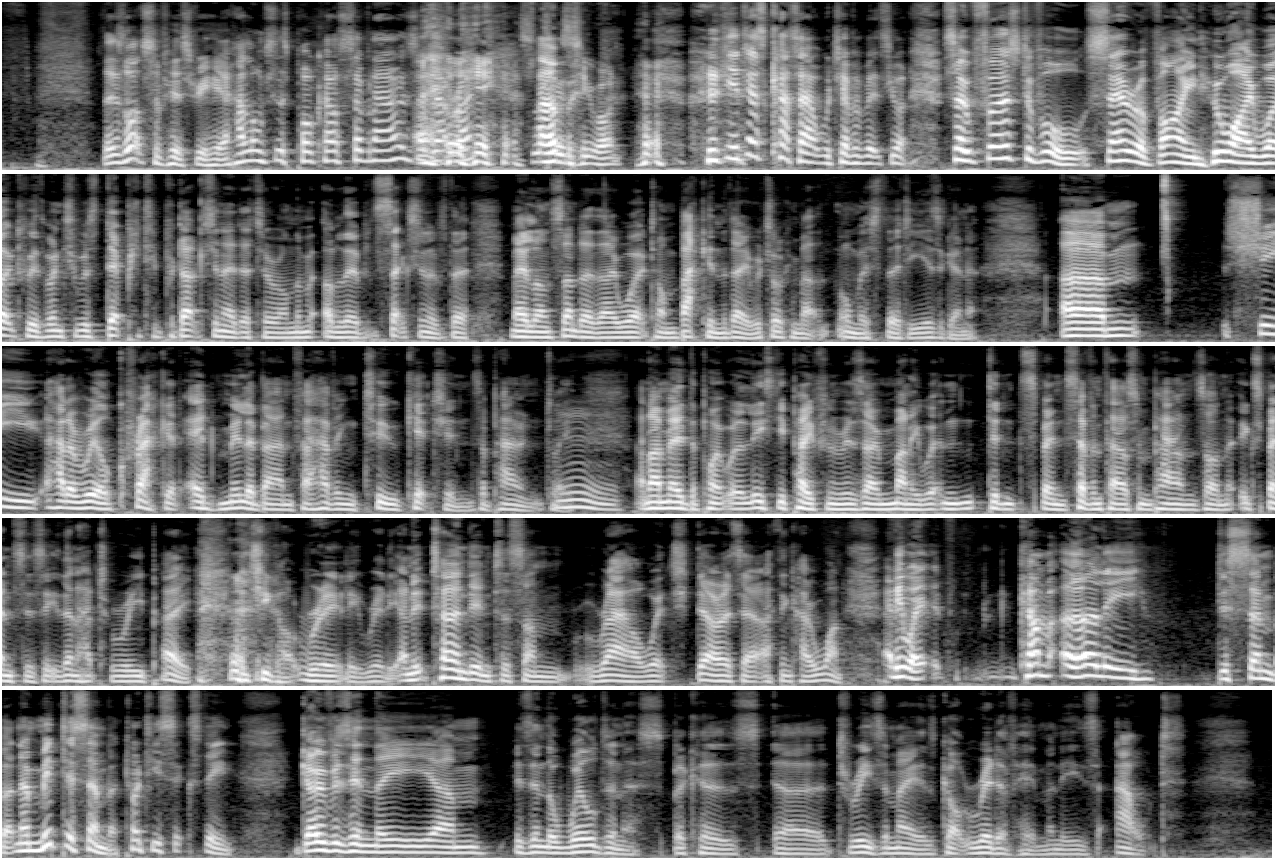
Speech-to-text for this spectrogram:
There's lots of history here. How long is this podcast? Seven hours? Is that right? yeah, as long um, as you want. you just cut out whichever bits you want. So first of all, Sarah Vine, who I worked with when she was deputy production editor on the on the section of the Mail on Sunday that I worked on back in the day. We're talking about almost thirty years ago now. Um, she had a real crack at Ed Miliband for having two kitchens, apparently. Mm. And I made the point, well, at least he paid from his own money and didn't spend £7,000 on expenses that he then had to repay. and she got really, really. And it turned into some row, which, dare I say, I think I won. Anyway, come early December, no, mid December 2016, Gove is in the. Um, is in the wilderness because uh, Theresa May has got rid of him and he's out.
